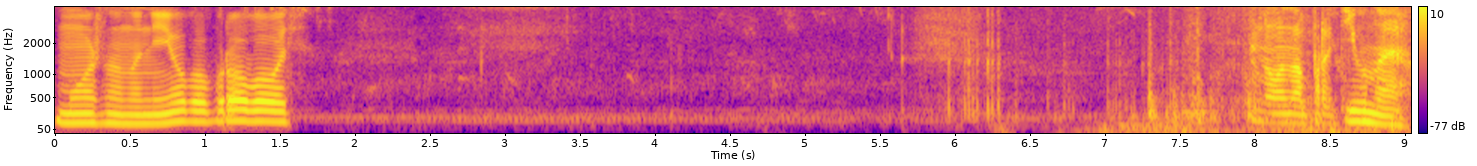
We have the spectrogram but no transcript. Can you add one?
Можно на нее попробовать. Но она противная.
